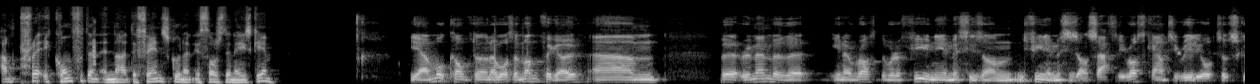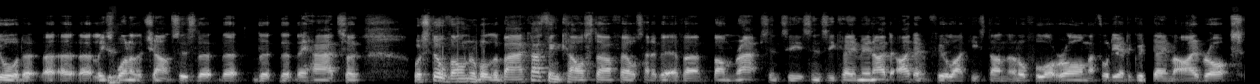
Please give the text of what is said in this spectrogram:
I'm pretty confident in that defence going into Thursday night's game. Yeah, I'm more confident than I was a month ago. Um, but remember that you know Ross, there were a few near misses on a few near misses on Saturday. Ross County really ought to have scored at, at, at least one of the chances that, that that that they had. So we're still vulnerable at the back. I think Carl Starfelt's had a bit of a bum rap since he since he came in. I, I don't feel like he's done an awful lot wrong. I thought he had a good game at Ibrox.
